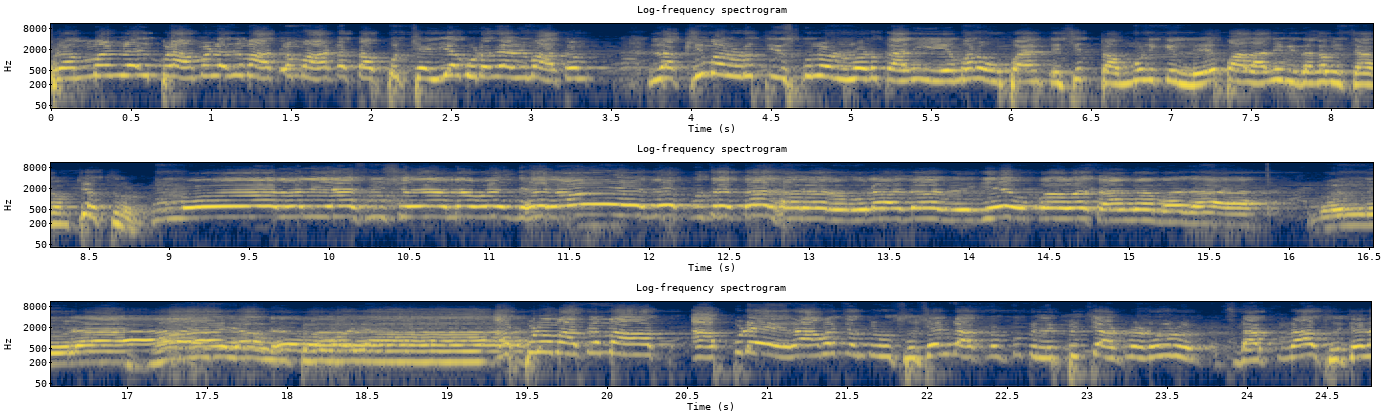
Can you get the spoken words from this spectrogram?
బ్రహ్మణులది బ్రాహ్మణులది మాత్రం మాట తప్పు చెయ్యకూడదని మాత్రం లక్ష్మణుడు తీసుకున్నాడు ఉన్నాడు కానీ ఏమైనా ఉపాయం చేసి తమ్మునికి లేపాలని విధంగా విచారం చేస్తున్నాడు. అప్పుడు మాత్రం అప్పుడే రామచంద్రుడు సుచన్ డాక్టర్కు పిలిపించి అంటున్నాడు డాక్టర్ సుచన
